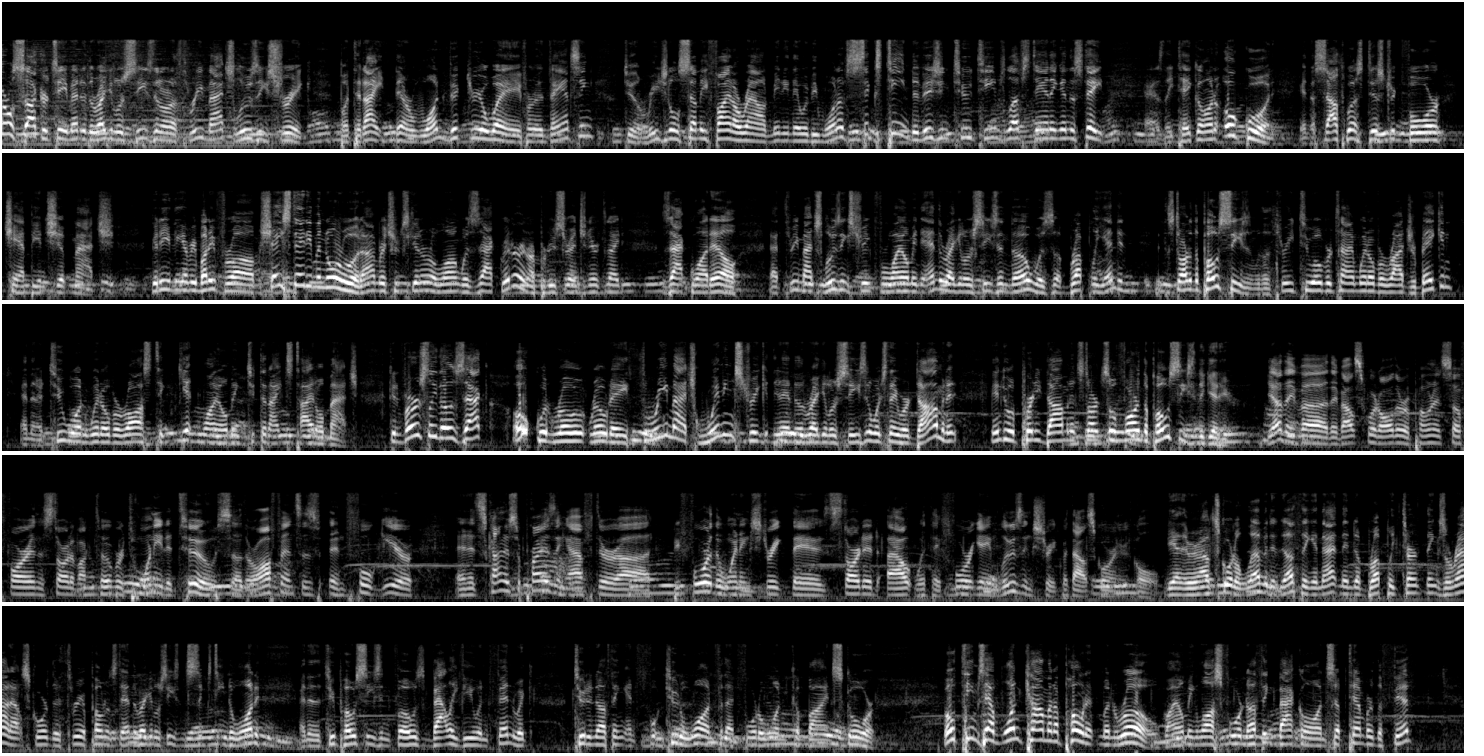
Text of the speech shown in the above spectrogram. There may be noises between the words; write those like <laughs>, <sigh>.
Girls soccer team ended the regular season on a three match losing streak, but tonight they're one victory away from advancing to the regional semifinal round, meaning they would be one of 16 Division II teams left standing in the state as they take on Oakwood in the Southwest District 4 championship match. Good evening, everybody, from Shea Stadium in Norwood. I'm Richard Skinner along with Zach Ritter and our producer engineer tonight, Zach Waddell. That three match losing streak for Wyoming to end the regular season, though, was abruptly ended at the start of the postseason with a 3 2 overtime win over Roger Bacon and then a 2 1 win over Ross to get Wyoming to tonight's title match. Conversely, though, Zach, Oakwood rode, a three match winning streak at the end of the regular season, which they were dominant, into a pretty dominant start so far in the postseason to get here. Yeah, they've uh, they've outscored all their opponents so far in the start of October, 20 to two. So their offense is in full gear, and it's kind of surprising after uh, before the winning streak they started out with a four-game losing streak without scoring a goal. Yeah, they were outscored 11 to nothing in that, and then abruptly turned things around, outscored their three opponents to end the regular season 16 to one, and then the two postseason foes, Valley View and Fenwick, two to nothing and four, two to one for that four to one combined score. Both teams have one common opponent, Monroe. Wyoming lost 4 0 back on September the 5th.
